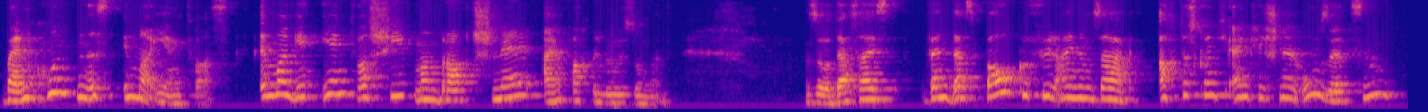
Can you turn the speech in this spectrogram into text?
Beim Kunden ist immer irgendwas. Immer geht irgendwas schief, man braucht schnell einfache Lösungen. So, das heißt, wenn das Bauchgefühl einem sagt, ach, das könnte ich eigentlich schnell umsetzen,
